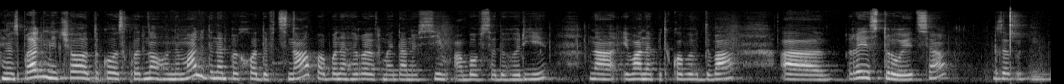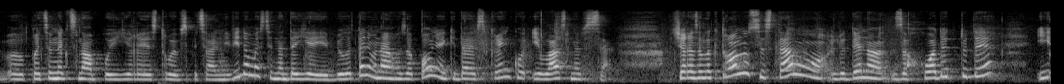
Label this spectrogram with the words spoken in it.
Насправді нічого такого складного немає. Людина приходить в ЦНАП або на Героїв Майдану 7, або в Садогорі на Івана Підкових 2, реєструється. За- е, Працівник ЦНАПу її реєструє в спеціальній відомості, надає їй бюлетень, вона його заповнює, кидає в скриньку і, власне, все. Через електронну систему людина заходить туди і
